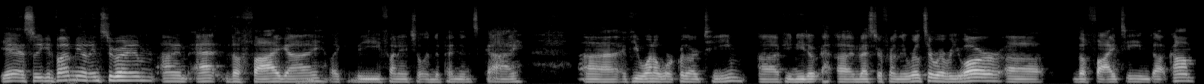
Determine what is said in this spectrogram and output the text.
Yeah, so you can find me on Instagram. I'm at the Fi guy, like the financial independence guy. Uh, if you want to work with our team, uh, if you need an investor friendly realtor wherever you are, uh, thefiteam.com.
